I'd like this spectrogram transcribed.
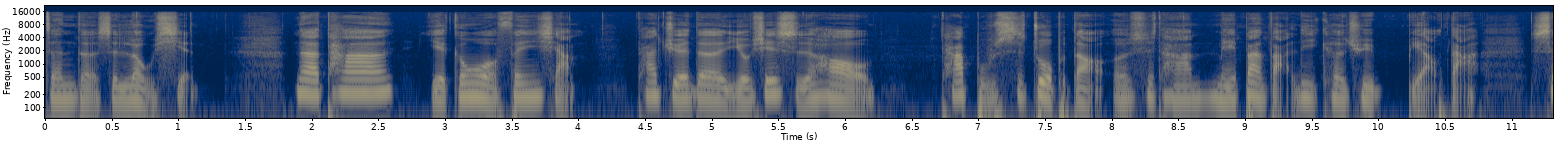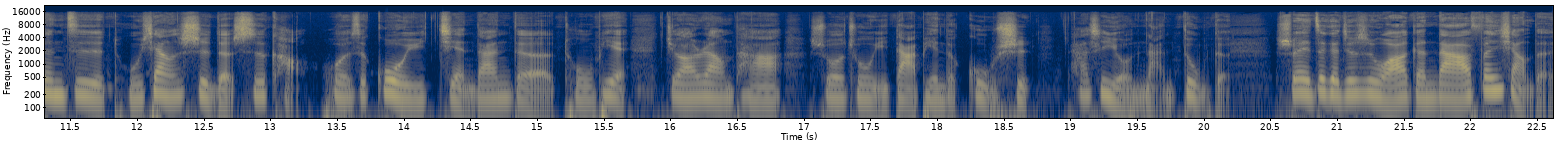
真的是露馅。那他也跟我分享，他觉得有些时候他不是做不到，而是他没办法立刻去表达，甚至图像式的思考，或者是过于简单的图片，就要让他说出一大篇的故事，他是有难度的。所以这个就是我要跟大家分享的：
